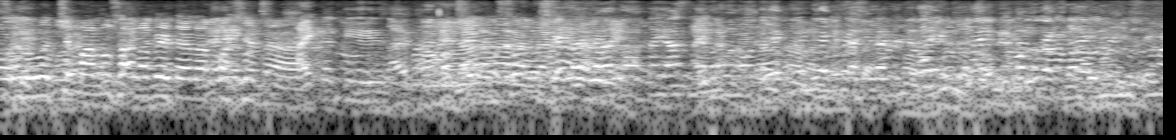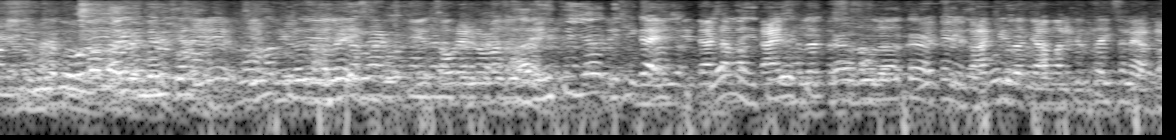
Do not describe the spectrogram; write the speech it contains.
सर्वोच्च माणूस आला भेटायला पक्षाचा काय कसं आम्हाला नाही आता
